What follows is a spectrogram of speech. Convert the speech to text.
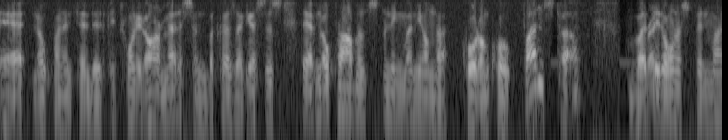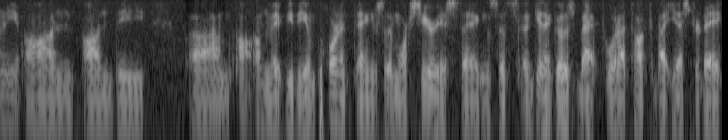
at, no pun intended, a twenty dollar medicine because I guess this, they have no problem spending money on the quote unquote fun stuff, but they don't want to spend money on on the um, on maybe the important things, the more serious things. It's, again, it goes back to what I talked about yesterday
